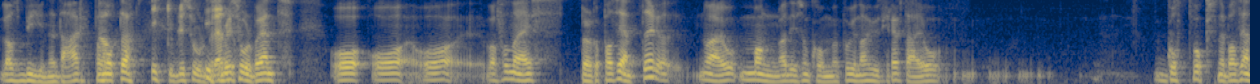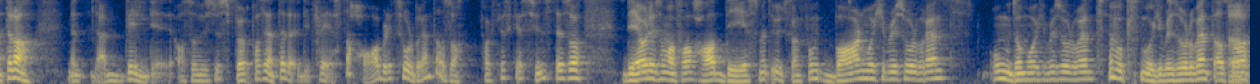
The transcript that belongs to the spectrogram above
la oss begynne der, på en Ja, måte. Ikke bli solbrent. Ikke bli solbrent. Og, og i hvert fall når jeg spør pasienter Nå er jo mange av de som kommer pga. hudkreft, er jo godt voksne pasienter, da. Men det er veldig, altså hvis du spør pasienter De fleste har blitt solbrent, altså. Faktisk. Jeg syns det. Så det å liksom i hvert fall ha det som et utgangspunkt Barn må ikke bli solbrent. Ungdom må ikke bli solbrent. Voksne må ikke bli solbrent. Altså,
